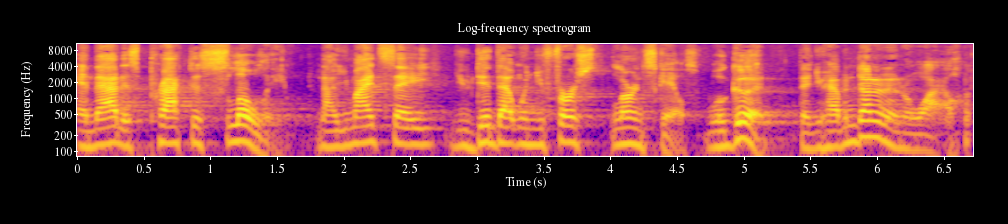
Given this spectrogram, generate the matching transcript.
and that is practice slowly. Now, you might say you did that when you first learned scales. Well, good. Then you haven't done it in a while.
